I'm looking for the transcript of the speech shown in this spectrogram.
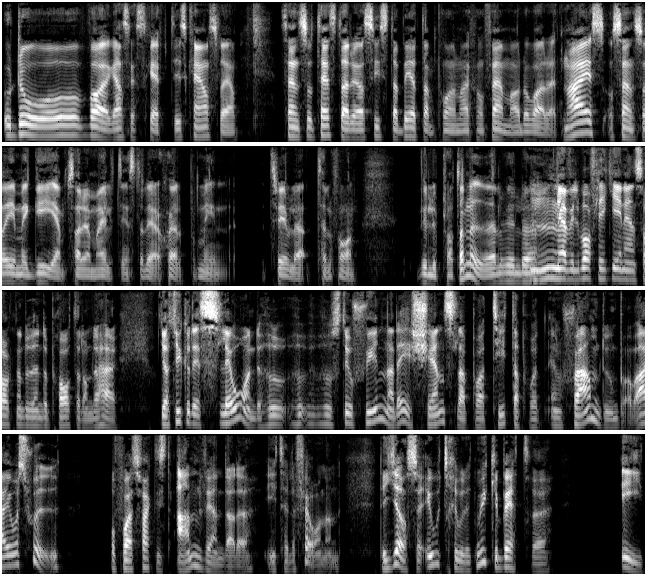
Och då var jag ganska skeptisk kan jag avslöja. Sen så testade jag sista betan på en iPhone 5 och då var det rätt nice. Och sen så i och med GM så hade jag möjlighet att installera själv på min trevliga telefon. Vill du prata nu eller vill du? Mm, jag vill bara flika in en sak när du ändå pratade om det här. Jag tycker det är slående hur, hur, hur stor skillnad det är känsla på att titta på ett, en skärmdump av iOS 7 och på att faktiskt använda det i telefonen. Det gör sig otroligt mycket bättre i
